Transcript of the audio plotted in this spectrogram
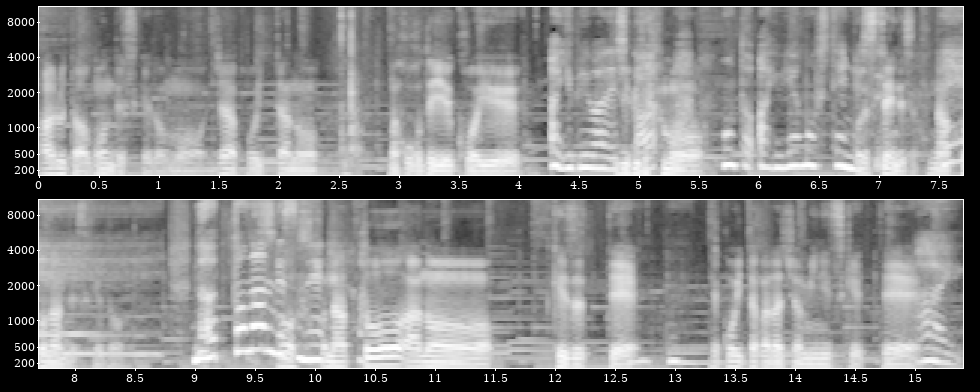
あるとは思うんですけどもじゃあこういったあの、まあ、ここでいうこういうあ指輪です指か輪も。あ 本当？あ指輪もステンレス。ステンレス。ナットなんですけど、へーナットなんですね。そうそうナットをあの削ってうんうん。でこういった形を身につけて、はい。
